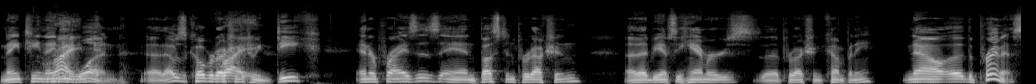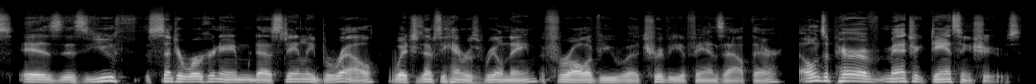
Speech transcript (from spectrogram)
1991. Uh, that was a co production Right. between DIC Enterprises and Bustin' Production. Uh, that'd be MC Hammer's uh, production company. Now, uh, the premise is this youth center worker named uh, Stanley Burrell, which is MC Hammer's real name for all of you uh, trivia fans out there, owns a pair of magic dancing shoes,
